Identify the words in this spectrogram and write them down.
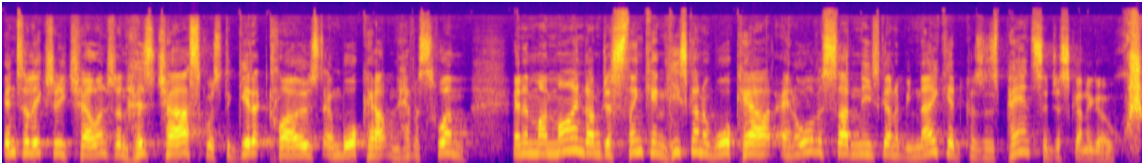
intellectually challenged, and his task was to get it closed and walk out and have a swim. And in my mind, I'm just thinking he's going to walk out, and all of a sudden he's going to be naked because his pants are just going to go. Whoosh.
